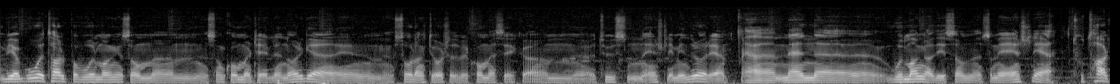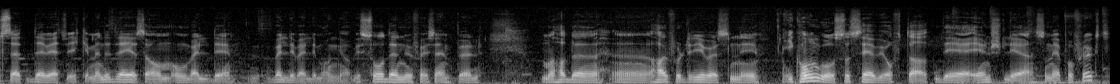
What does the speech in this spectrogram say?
Vi har gode tall på hvor mange som, um, som kommer til Norge. Så langt i år så det vil komme ca. Um, 1000 enslige mindreårige. Uh, men uh, hvor mange av de som, som, er enslige totalt sett, det vet vi ikke. Men det dreier seg om, om veldig, veldig, veldig mange. Vi så det nå f.eks man hadde, uh, har fordrivelsen i, i, Kongo, så ser vi ofte at det er enslige som er på flukt.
